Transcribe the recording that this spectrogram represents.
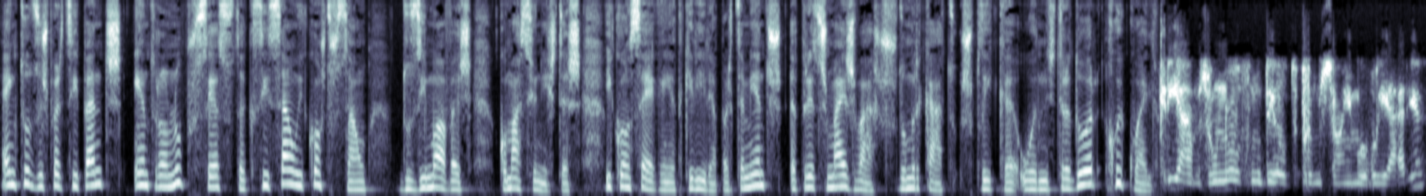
em que todos os participantes entram no processo de aquisição e construção dos imóveis como acionistas e conseguem adquirir apartamentos a preços mais baixos do mercado, explica o administrador Rui Coelho. Criámos um novo modelo de promoção imobiliária,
